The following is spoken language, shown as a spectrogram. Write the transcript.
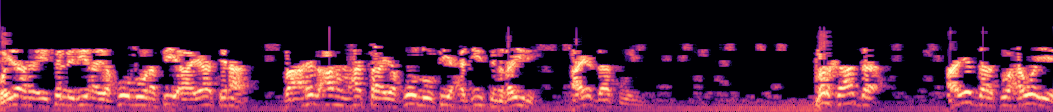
waidaa ra'ayta aladiina yakuuduuna fii aayaatina faacrid canhum xataa yakuuduu fii xadiisin gayri aayaddaas weeye marka hadda aayaddaas waxa weeye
